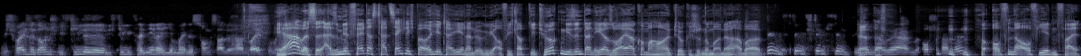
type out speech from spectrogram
ich weiß jetzt auch nicht, wie viele, wie viele Italiener hier meine Songs alle hören, weißt du? Ja, aber es, also mir fällt das tatsächlich bei euch Italienern irgendwie auf. Ich glaube, die Türken, die sind dann eher so, ah ja, komm, machen wir eine türkische Nummer, ne? Aber. Stimmt, stimmt, stimmt, stimmt. Die ja. sind da sehr offener, ne? offener auf jeden Fall.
